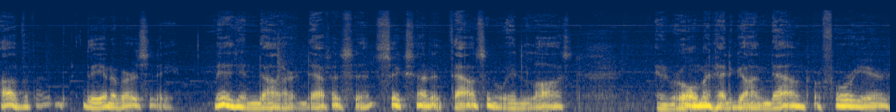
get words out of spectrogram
of the university. Million dollar deficit, 600,000 we'd lost. Enrollment had gone down for four years.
